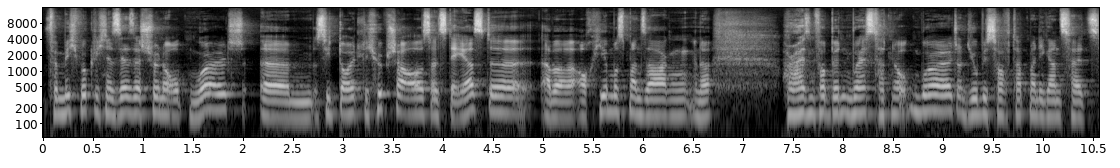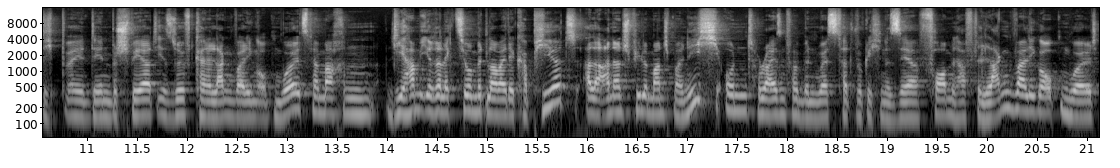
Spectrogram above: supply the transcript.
für mich wirklich eine sehr sehr, sehr schöne Open World. Ähm, sieht deutlich hübscher aus als der erste, aber auch hier muss man sagen, ne, Horizon Forbidden West hat eine Open World und Ubisoft hat man die ganze Zeit sich bei denen beschwert, ihr dürft keine langweiligen Open Worlds mehr machen. Die haben ihre Lektion mittlerweile kapiert, alle anderen Spiele manchmal nicht und Horizon Forbidden West hat wirklich eine sehr formelhafte, langweilige Open World.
